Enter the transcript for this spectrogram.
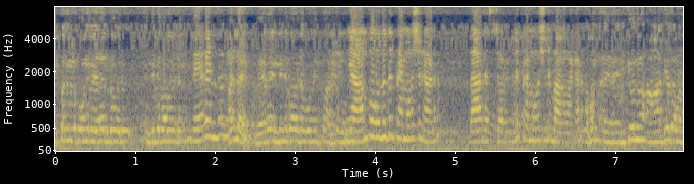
ഇപ്പൊ നിങ്ങൾ പോകുന്ന വേറെ എന്തോ ഒരു എന്തിന്റെ ഭാഗമായിട്ട്? വേറെ എന്തോ? അല്ല വേറെ എന്തിന്റെ ഭാഗമായിട്ട് ഞാൻ പോകുന്നത് പ്രമോഷൻ ആണ്. ബാർ റെസ്റ്റോറന്റിന്റെ പ്രമോഷന്റെ ഭാഗമായിട്ടാണ് എനിക്ക് തോന്നുന്നു ആദ്യ തവണ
